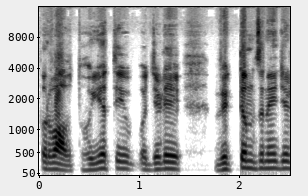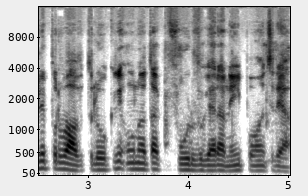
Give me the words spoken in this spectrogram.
ਪ੍ਰਭਾਵਿਤ ਹੋਈ ਹੈ ਤੇ ਜਿਹੜੇ ਵਿਕਟਮਸ ਨੇ ਜਿਹੜੇ ਪ੍ਰਭਾਵਿਤ ਲੋਕ ਨੇ ਉਹਨਾਂ ਤੱਕ ਫੂਡ ਵਗੈਰਾ ਨਹੀਂ ਪਹੁੰਚ ਰਿਹਾ।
